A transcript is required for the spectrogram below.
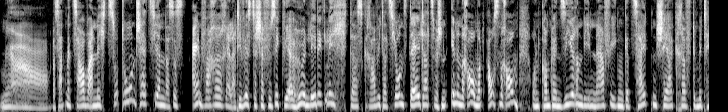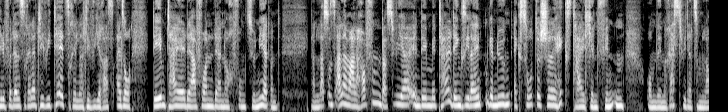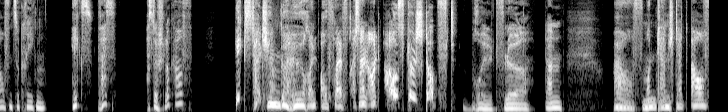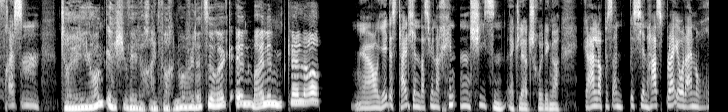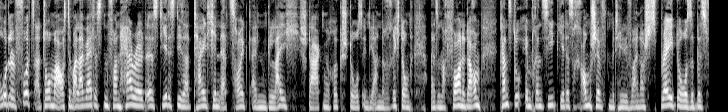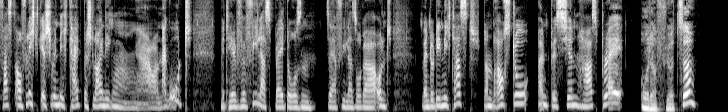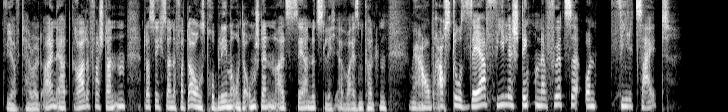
Ja, das hat mit Zaubern nichts zu tun, Schätzchen. Das ist einfache relativistische Physik. Wir erhöhen lediglich das Gravitationsdelta zwischen Innenraum und Außenraum und kompensieren die nervigen Gezeitenscherkräfte mit Hilfe des Relativitätsrelativierers, also dem Teil davon, der noch funktioniert. Und dann lass uns alle mal hoffen, dass wir in dem Metallding sie da hinten genügend exotische Higgs-Teilchen finden, um den Rest wieder zum Laufen zu kriegen. Hicks, was? Hast du Schluck auf? Higgs-Teilchen gehören aufgefressen und ausgestopft, brüllt Fleur. Dann aufmuntern statt auffressen. Entschuldigung, ich will doch einfach nur wieder zurück in meinen Keller. Miau, jedes Teilchen, das wir nach hinten schießen, erklärt Schrödinger. Egal, ob es ein bisschen Haarspray oder ein Rudel Furzatome aus dem Allerwertesten von Harold ist, jedes dieser Teilchen erzeugt einen gleich starken Rückstoß in die andere Richtung, also nach vorne. Darum kannst du im Prinzip jedes Raumschiff mit Hilfe einer Spraydose bis fast auf Lichtgeschwindigkeit beschleunigen. Ja, na gut, mit Hilfe vieler Spraydosen, sehr vieler sogar. Und wenn du die nicht hast, dann brauchst du ein bisschen Haarspray oder Fürze? wirft Harold ein. Er hat gerade verstanden, dass sich seine Verdauungsprobleme unter Umständen als sehr nützlich erweisen könnten. Ja, brauchst du sehr viele stinkende Fürze und viel Zeit.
